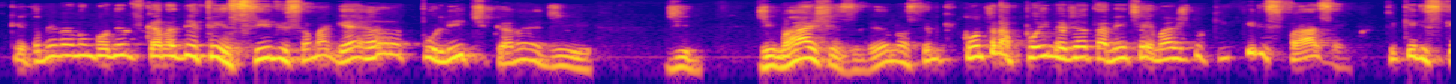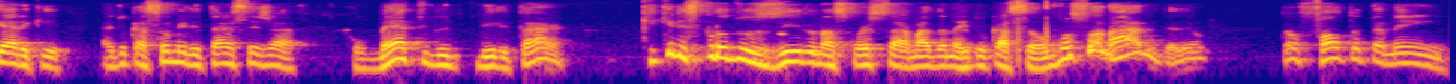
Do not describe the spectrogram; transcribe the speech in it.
porque também nós não podemos ficar na defensiva, isso é uma guerra política né, de, de, de imagens, nós temos que contrapor imediatamente a imagem do que, que eles fazem. O que eles querem que a educação militar seja o método militar? Que, que eles produziram nas Forças Armadas na educação? O Bolsonaro, entendeu? Então falta também,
